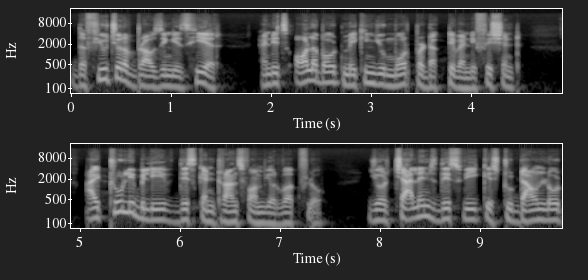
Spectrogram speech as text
The future of browsing is here, and it's all about making you more productive and efficient. I truly believe this can transform your workflow. Your challenge this week is to download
